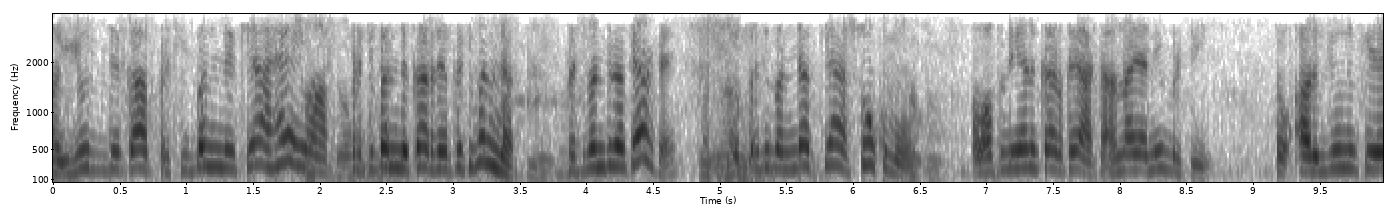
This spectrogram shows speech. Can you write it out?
और युद्ध का प्रतिबंध क्या है वहाँ? प्रतिबंध कर रहे प्रतिबंधक। प्रतिबंध का क्या है? तो प्रतिबंधक क्या शोक मोह और अपने करते हटाना या निवृत्ति तो अर्जुन के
